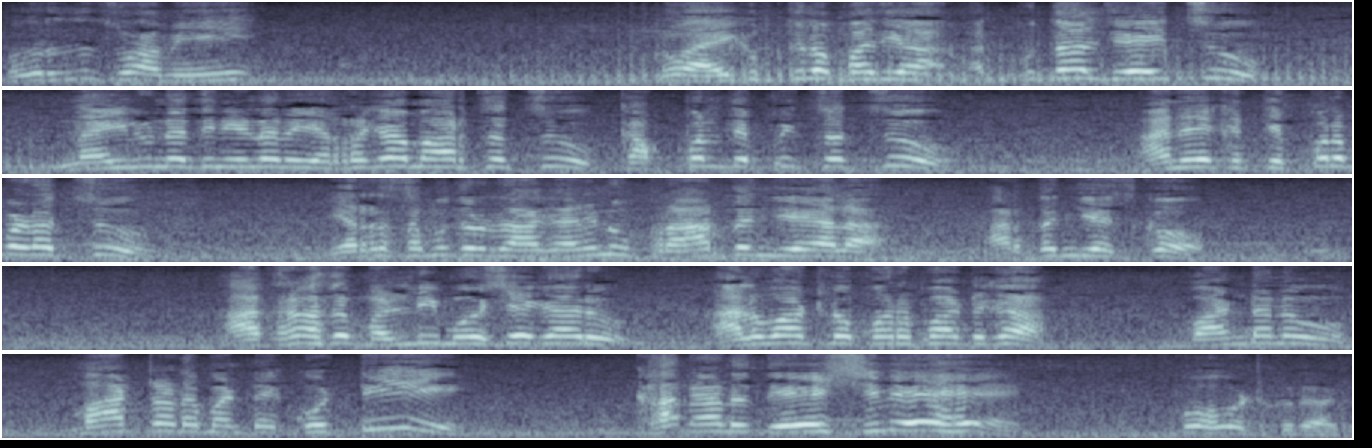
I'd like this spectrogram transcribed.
కుదరదు స్వామి. నువ్వు ఐగుప్తులో పది అద్భుతాలు చేయొచ్చు. నైలు నది నీళ్ళను ఎర్రగా మార్చొచ్చు కప్పలు తెప్పించొచ్చు అనేక తిప్పలు పడొచ్చు. ఎర్ర సముద్రం రాగానే నువ్వు ప్రార్థన చేయాలా? అర్థం చేసుకో. ఆ తర్వాత మళ్ళీ మోషే గారు అలవాట్లో పొరపాటుగా బండను మాట్లాడమంటే కొట్టి కనాడు దేశమే పోగొట్టుకున్నాడు.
